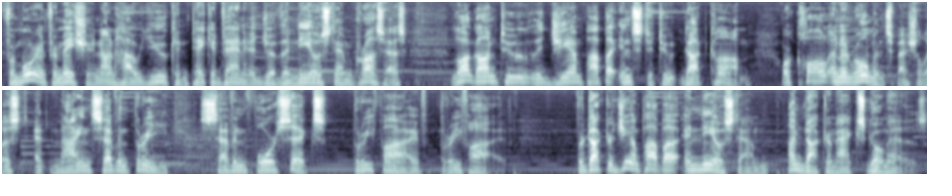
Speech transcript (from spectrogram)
For more information on how you can take advantage of the NeoStem process, log on to the giampapainstitute.com or call an enrollment specialist at 973 746 3535. For Dr. Giampapa and NeoStem, I'm Dr. Max Gomez.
